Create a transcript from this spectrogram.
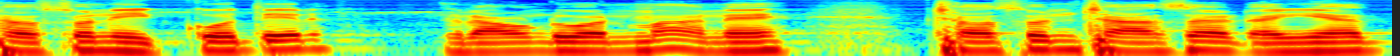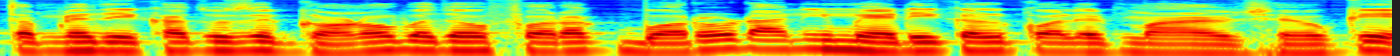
છસો ને એકોતેર રાઉન્ડ વનમાં અને છસો ને છાસઠ. અહીંયા તમને દેખાતું હશે ઘણો બધો ફરક બરોડાની મેડિકલ કોલેજમાં આવ્યો છે ઓકે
